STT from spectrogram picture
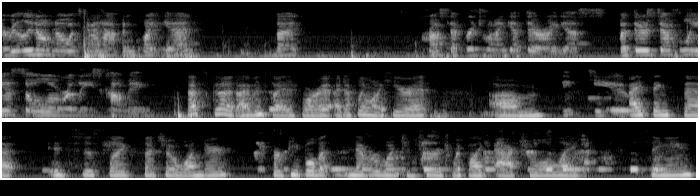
I really don't know what's going to happen quite yet, but cross that bridge when I get there, I guess. But there's definitely a solo release coming. That's good. I'm excited for it. I definitely want to hear it. Um, Thank you. I think that it's just like such a wonder for people that never went to church with like actual like singing.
